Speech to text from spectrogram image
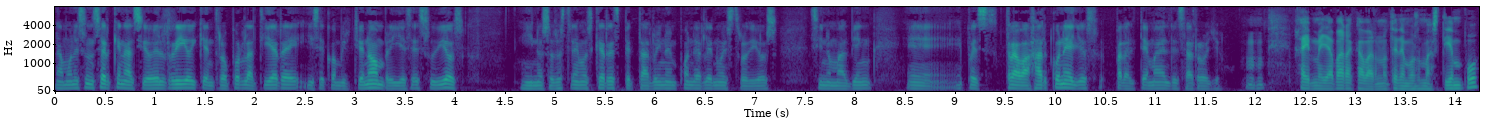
Namón es un ser que nació del río y que entró por la tierra y se convirtió en hombre y ese es su Dios. Y nosotros tenemos que respetarlo y no imponerle nuestro Dios, sino más bien eh, pues trabajar con ellos para el tema del desarrollo. Jaime, ya para acabar, no tenemos más tiempo.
